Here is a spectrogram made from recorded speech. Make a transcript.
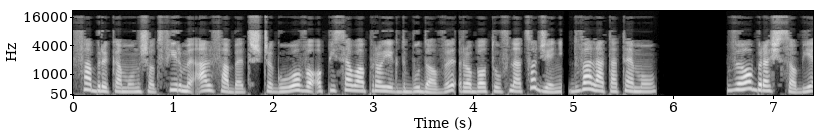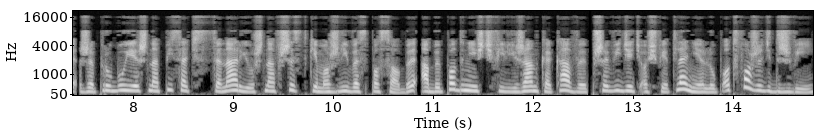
Fabryka Moonshot firmy Alphabet szczegółowo opisała projekt budowy robotów na co dzień dwa lata temu. Wyobraź sobie, że próbujesz napisać scenariusz na wszystkie możliwe sposoby, aby podnieść filiżankę kawy, przewidzieć oświetlenie lub otworzyć drzwi.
